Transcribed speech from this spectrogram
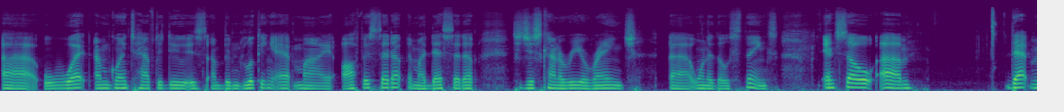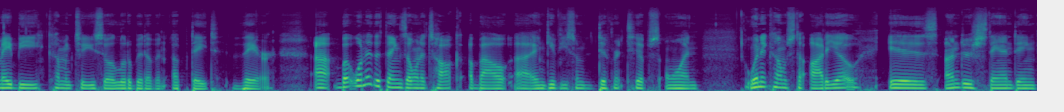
uh, what I'm going to have to do is I've been looking at my office setup and my desk setup to just kind of rearrange uh, one of those things. And so um, that may be coming to you, so a little bit of an update there. Uh, but one of the things I want to talk about uh, and give you some different tips on when it comes to audio is understanding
